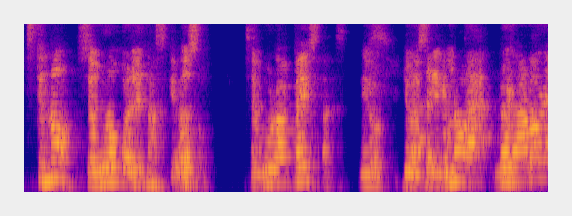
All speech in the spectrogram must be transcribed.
es que no, seguro huelen asqueroso, seguro apestas. Digo, yo sé que no, pero ahora,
